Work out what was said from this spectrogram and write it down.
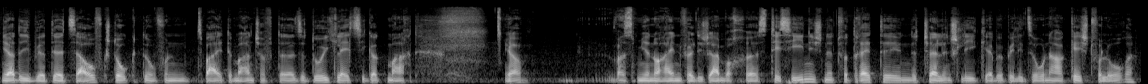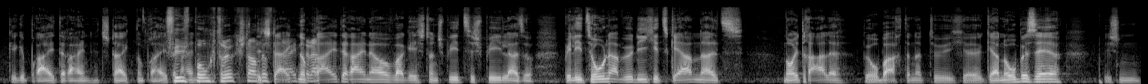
Ja, die wird jetzt aufgestockt und von der zweiten Mannschaft also durchlässiger gemacht. Ja, was mir noch einfällt, ist einfach, das Tessin ist nicht vertreten in der Challenge League. Eben Bellinzona hat gestern verloren gegen Breiterein. Jetzt steigt noch Breiterein. Fünf Punkte Rückstand. Jetzt steigt noch Breiterein auf, war gestern ein Spitzenspiel. Also Bellinzona würde ich jetzt gerne als neutrale Beobachter natürlich äh, gerne oben sehen. Ist ein,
